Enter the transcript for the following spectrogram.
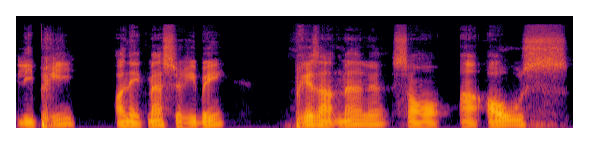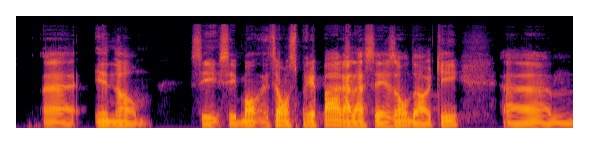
Les prix, honnêtement, sur eBay, présentement, là, sont en hausse euh, énorme. C'est bon. on se prépare à la saison de hockey. Euh,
